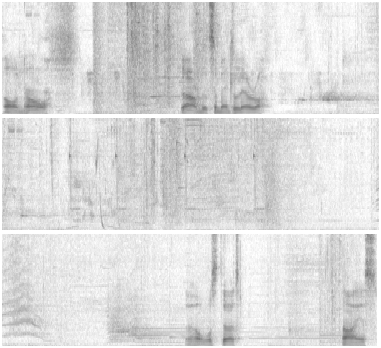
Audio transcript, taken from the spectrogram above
Oh no. Damn, that's a mental error. The hell was that? Ah, yes.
